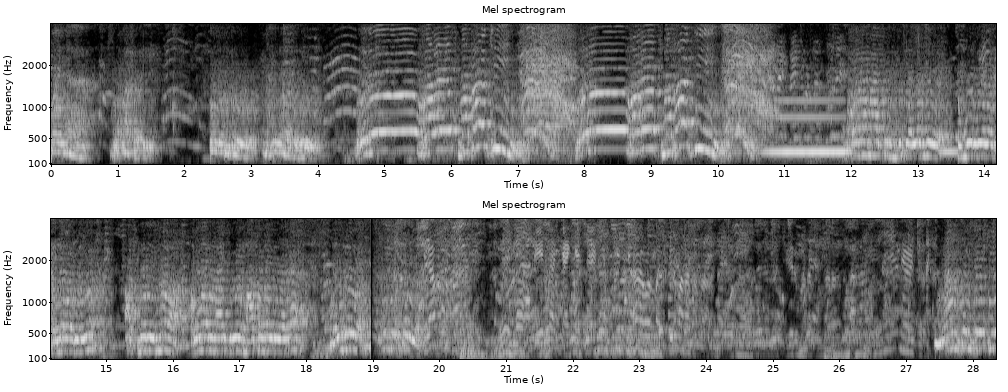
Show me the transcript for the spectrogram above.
ಮೌನ ಸಭಾಪತಿ ಅವರಿಗೂ ಧನ್ಯವಾದಗಳು ಬೋಲೋ ಭಾರತ್ ಮಾತಾ ಕಿ ಬೋಲೋ ಭಾರತ್ ಮಾತಾ ಕಿ ಎಲ್ಲರಿಗೂ ತುಂಬ ಧನ್ಯವಾದಗಳು ಆತ್ಮರು ಇನ್ನೂ ಹಲವಾರು ನಾಯಕರು ಮಾತನಾಡಿದ್ದಾರೆ ಎಲ್ಲರೂ ಗ್ರಾಮ ಪಂಚಾಯತಿಯ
